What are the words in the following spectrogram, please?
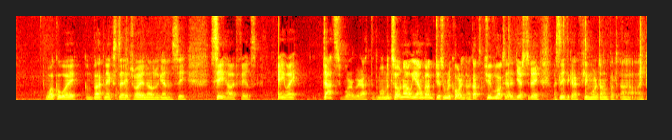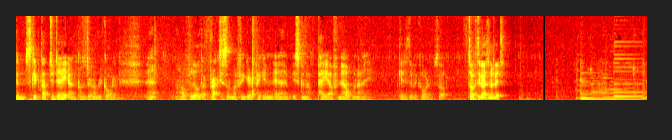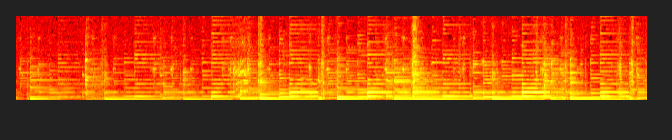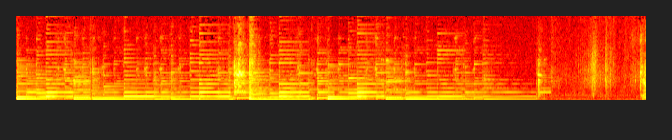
walk away, come back next day, try it out again and see, see how it feels. Anyway, that's where we're at at the moment. So now, yeah, I'm gonna do some recording. I got two vlogs edited yesterday. I still need to get a few more done, but uh, I can skip that today and concentrate on recording. Uh, hopefully all that practice on my finger picking uh, is gonna pay off now when I get into the recording. So, talk to you guys in a bit.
